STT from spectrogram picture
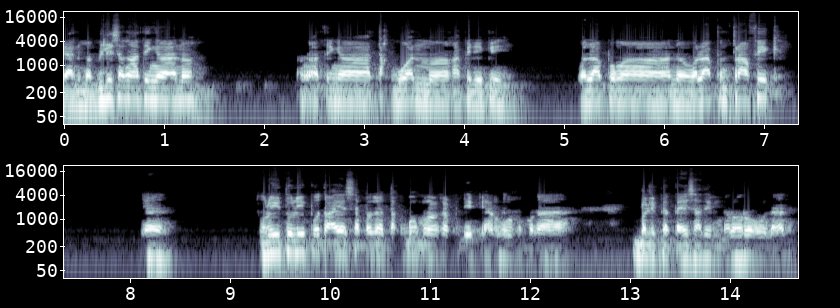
Yan, mabilis ang ating ah, ano, ang ating ah, takbuhan mga kapilipi. Wala pong ah, ano, wala pong traffic. Yan. Tuloy-tuloy po tayo sa pagtatakbo mga kapilipi hanggang mga balik na tayo sa ating maroroonan.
